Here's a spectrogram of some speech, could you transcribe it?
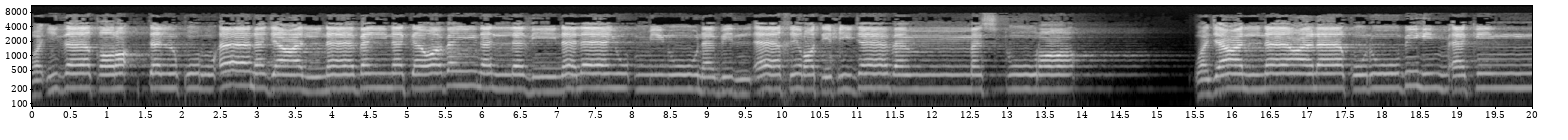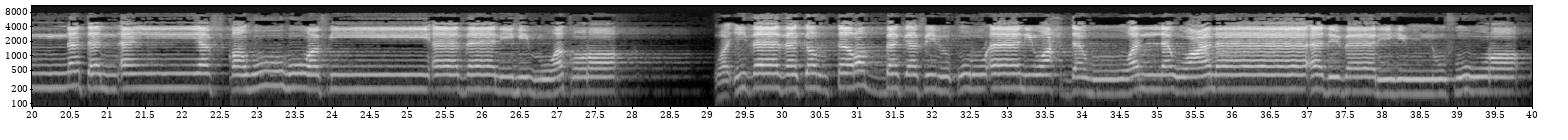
وإذا قرأت القرآن جعلنا بينك وبين الذين لا يؤمنون بالآخرة حجابا مستورا وَجَعَلْنَا عَلَىٰ قُلُوبِهِمْ أَكِنَّةً أَن يَفْقَهُوهُ وَفِي آذَانِهِمْ وَقْرًا ۚ وَإِذَا ذَكَرْتَ رَبَّكَ فِي الْقُرْآنِ وَحْدَهُ وَلَّوْا عَلَىٰ أَدْبَارِهِمْ نُفُورًا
